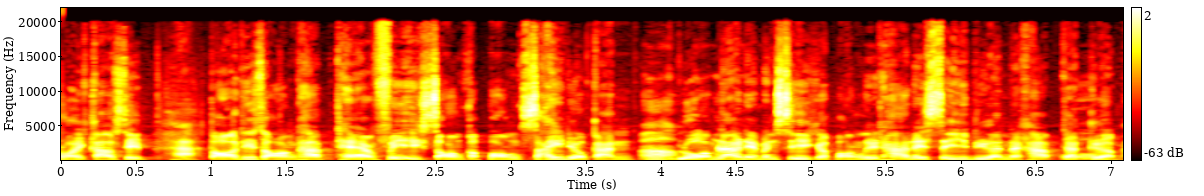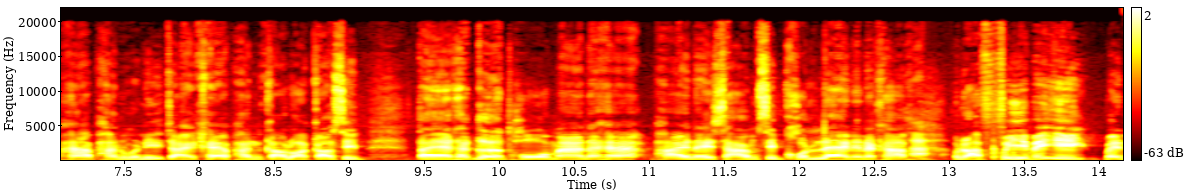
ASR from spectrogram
1,990ค่ะต่อที่ 2 ครับ แถมฟรีอีก 2 กระป๋องไซส์เดียวกันเออรวมแล้วเนี่ยเป็น 4 กระป๋องหรือทานได้ 4 เดือนนะครับจากเกือบ 5,000 วันนี้จ่ายแค่ 1,990 แต่ถ้าเกิดโทรมานะฮะ ภายใน 30 คนแรกเนี่ยนะครับ ค่ะรับฟรีไปอีกเป็น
